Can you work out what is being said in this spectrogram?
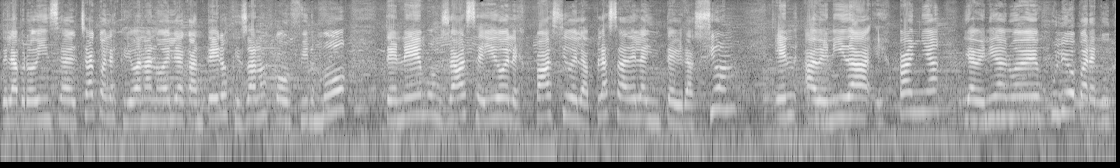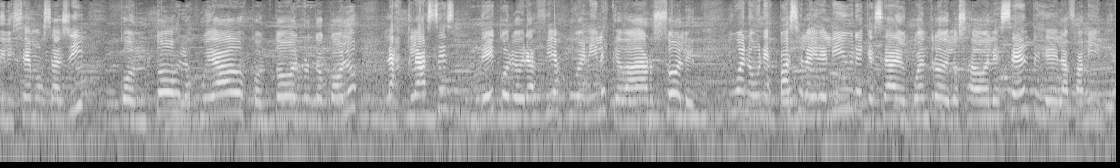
de la provincia del Chaco, a la escribana Noelia Canteros, que ya nos confirmó, tenemos ya seguido el espacio de la Plaza de la Integración en Avenida España y Avenida 9 de Julio para que utilicemos allí con todos los cuidados, con todo el protocolo, las clases de coreografías juveniles que va a dar Sole. Y bueno, un espacio al aire libre que sea de encuentro de los adolescentes y de la familia.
